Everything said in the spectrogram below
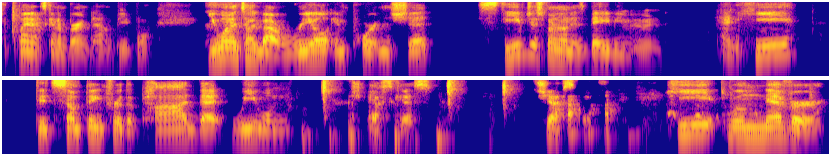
The planet's going to burn down, people. You want to talk about real important shit? Steve just went on his baby moon and he did something for the pod that we will chef's kiss. Chef's kiss. He will never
